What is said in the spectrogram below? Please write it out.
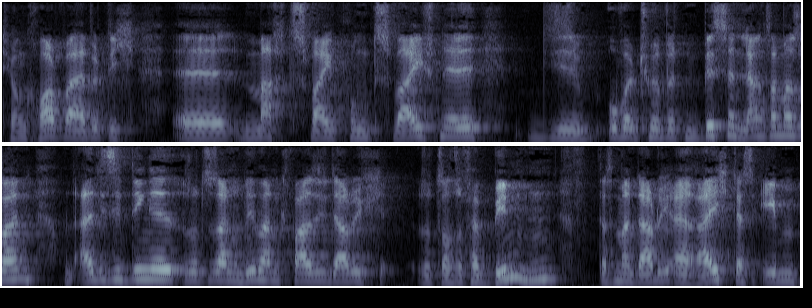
Die Concorde war ja wirklich äh, Macht 2.2 schnell, diese Overtür wird ein bisschen langsamer sein und all diese Dinge sozusagen will man quasi dadurch sozusagen so verbinden, dass man dadurch erreicht, dass eben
